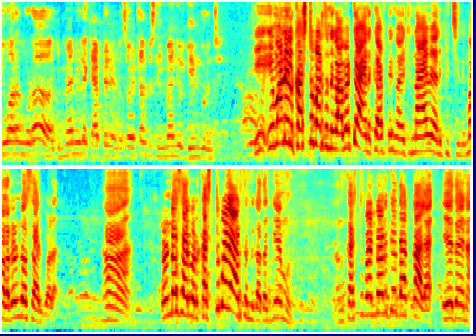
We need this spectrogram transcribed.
ఈ వారం కూడా ఇమాన్యులే క్యాప్టెన్ అండి సో ఎట్లా అనిపిస్తుంది ఇమాన్యుల్ గేమ్ గురించి? ఈ- ఇమానిల్ కష్టపడుతుంది కాబట్టి ఆయన కెప్టెన్ అయితే న్యాయమే అనిపించింది. మళ్ళీ రెండోసారి కూడా. ఆ, రెండోసారి కూడా కష్టపడి ఆడుతుంది కదా గేమ్. కష్టపడ్డాడికే దక్కాలి ఏదైనా.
